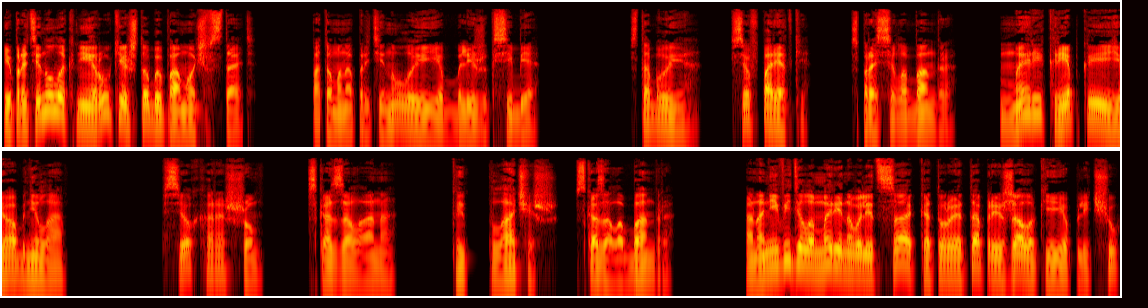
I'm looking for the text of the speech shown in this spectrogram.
и протянула к ней руки, чтобы помочь встать. Потом она притянула ее ближе к себе. «С тобой все в порядке?» — спросила Бандра. Мэри крепко ее обняла. «Все хорошо», — сказала она. «Ты плачешь», — сказала Бандра. Она не видела Мэриного лица, которое та прижала к ее плечу.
